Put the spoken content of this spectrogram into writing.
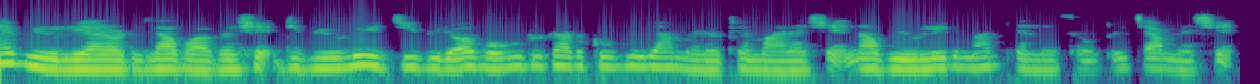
ရဲ့ဗီဒီယိုလေးကတော့ဒီလောက်ပါပဲရှင့်ဒီဗီဒီယိုလေးကြည့်ပြီးတော့ဘဝတူတာတစ်ခုခုရမယ်လို့ထင်ပါတယ်ရှင့်နောက်ဗီဒီယိုလေးဒီမှာပြန်လည်ဆုံတွေ့ကြမယ်ရှင့်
